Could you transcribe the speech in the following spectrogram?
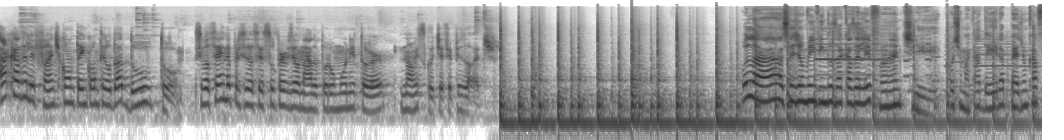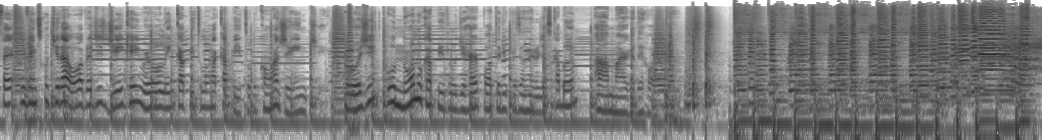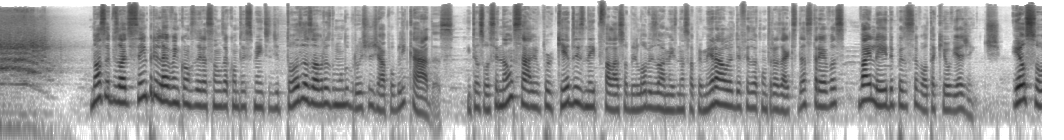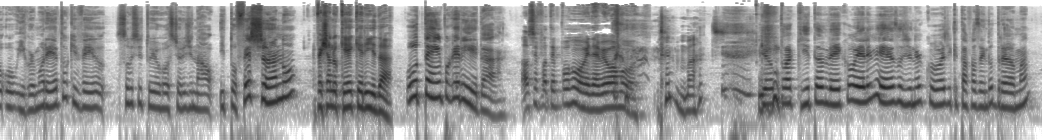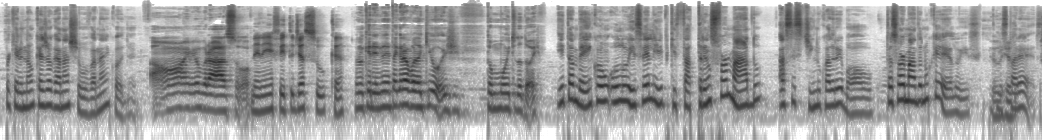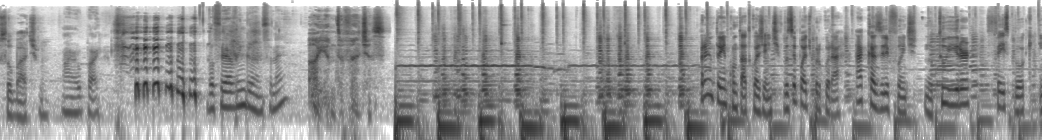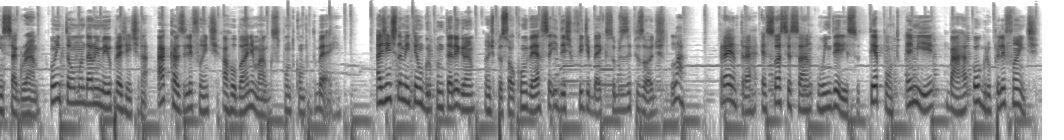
A Casa Elefante contém conteúdo adulto. Se você ainda precisa ser supervisionado por um monitor, não escute esse episódio. Olá, sejam bem-vindos à Casa Elefante. Puxe uma cadeira, pede um café e vem discutir a obra de J.K. Rowling capítulo a capítulo com a gente. Hoje, o nono capítulo de Harry Potter e o Prisioneiro de Azkaban, A Amarga Derrota. Nosso episódio sempre leva em consideração os acontecimentos de todas as obras do mundo bruxo já publicadas. Então, se você não sabe o porquê do Snape falar sobre lobisomens na sua primeira aula de defesa contra as artes das trevas, vai ler e depois você volta aqui ouvir a gente. Eu sou o Igor Moreto, que veio substituir o host original e tô fechando. Fechando o quê, querida? O tempo, querida! Só se for tempo ruim, né, meu amor? Mate. E eu tô aqui também com ele mesmo, o Junior Code, que tá fazendo drama. Porque ele não quer jogar na chuva, né, Code? Ai, meu braço. Neném é feito de açúcar. Eu não queria nem estar gravando aqui hoje. Tô muito dodói. E também com o Luiz Felipe, que está transformado assistindo quadribol. Transformado no quê, Luiz? Que Eu, história é eu essa? sou Batman. Ah, meu pai. Você é a vingança, né? I am the vengeance. Entrar em contato com a gente, você pode procurar a Casa Elefante no Twitter, Facebook, Instagram, ou então mandar um e-mail pra gente na acasaelefante@animagos.com.br. A gente também tem um grupo no Telegram, onde o pessoal conversa e deixa o feedback sobre os episódios lá. Para entrar é só acessar o endereço t.me barra o Grupo Elefante.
